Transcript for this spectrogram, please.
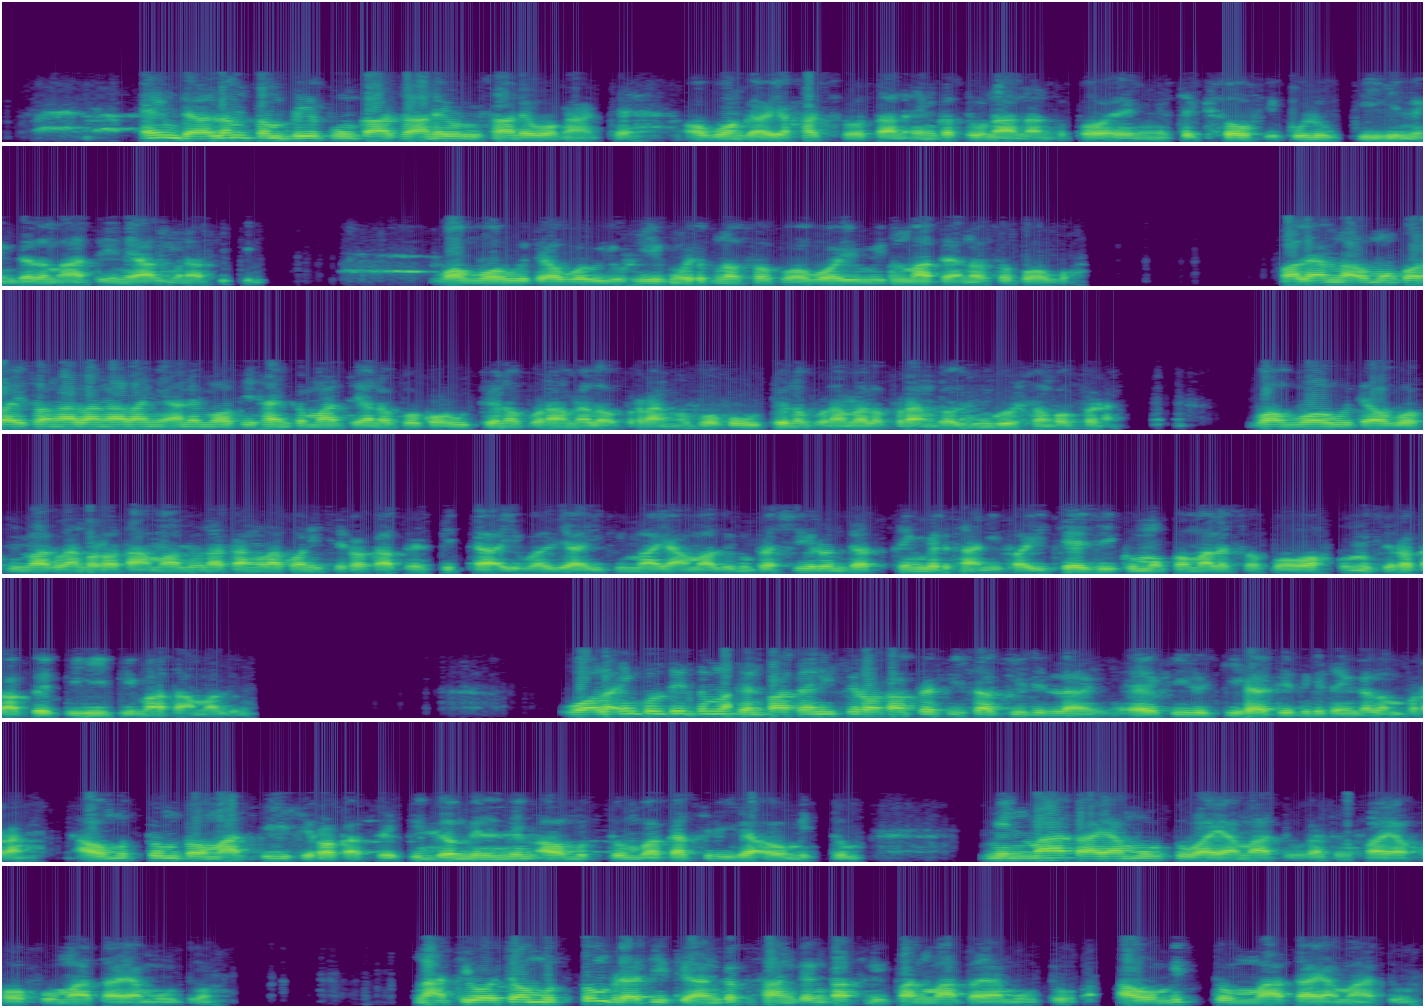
Ing dalam tembe pungkasane urusane wong akeh. Allah gawe hasrotan ing ketunanan utawa ing siksa fi qulubihim ing dalam atine al munafikin. Wallahu ta'ala yuhyi nguripna sapa Allah yumitun matana sapa Allah. Falam nak umum kora iso ngalang-alangi ane mati sang kematian apa kok udun apa ora melok perang apa kok udun apa ora melok perang to lungguh sangka perang. Wa wa ta Allah bima lan ora tak malu kang lakoni sira kabeh bid'a wal ya iki ma ya'malun basirun dat sing mirsani fa jazi ku mongko males sapa Allah kum sira kabeh bihi bima malu. Wala ing kulti temen den pateni sira kabeh fisabilillah e fil jihad iki sing dalam perang. Au mutum to mati sira kabeh bidomil mim au mutum wa kasriha au mitum min mata ya mutu wa ya matu kasus khofu mata ya mutu nak diwaca mutum berarti dianggap sangking kaslifan mata ya mutu au mitum mata ya matu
